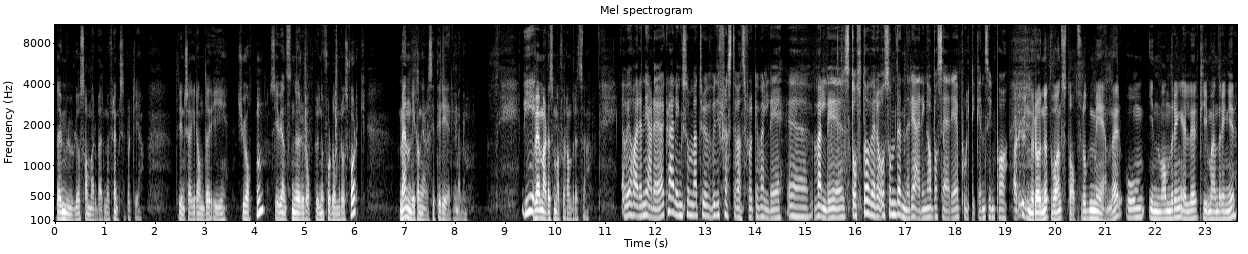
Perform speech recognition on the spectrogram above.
Det er umulig å samarbeide med Fremskrittspartiet. Trine Skei Grande i 2018. Siv Jensen rører opp under fordommer hos folk. Men vi kan gjerne sitte i regjering med dem. Vi... Hvem er det som har forandret seg? Ja, Vi har en Jeløya-erklæring som jeg tror de fleste venstrefolk er veldig, eh, veldig stolt over, og som denne regjeringa baserer politikken sin på. Er det underordnet hva en statsråd mener om innvandring eller klimaendringer?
